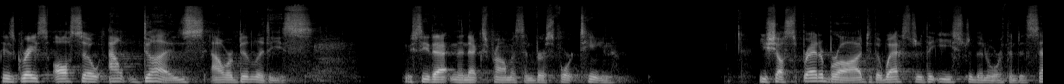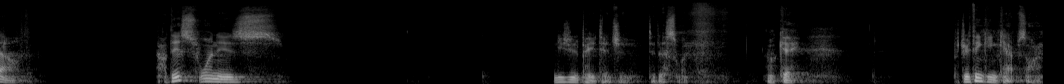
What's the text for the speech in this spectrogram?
His grace also outdoes our abilities. We see that in the next promise in verse 14. You shall spread abroad to the west, or the east, or the north, and to the south. Now, this one is, I need you to pay attention to this one. Okay. Put your thinking caps on.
